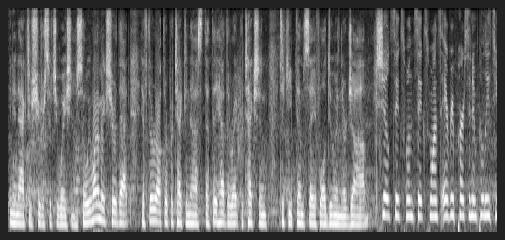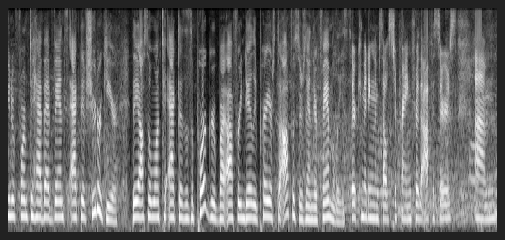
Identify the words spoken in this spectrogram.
in an active shooter situation. So we want to make sure that if they're out there protecting us, that they have the right protection to keep them safe while doing their job. SHIELD 616 wants every person in police uniform to have advanced active shooter gear. They also want to act as a support group by offering daily prayers to officers and their families. They're committing themselves to praying for the officers, um,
